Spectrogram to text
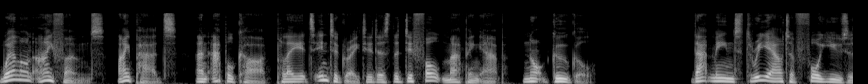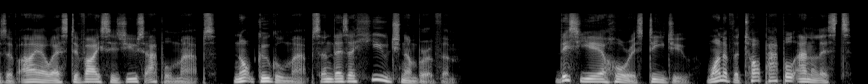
Well, on iPhones, iPads, and Apple CarPlay, it's integrated as the default mapping app, not Google. That means three out of four users of iOS devices use Apple Maps, not Google Maps, and there's a huge number of them. This year, Horace Dediu, one of the top Apple analysts,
